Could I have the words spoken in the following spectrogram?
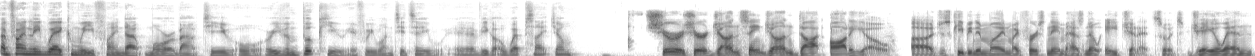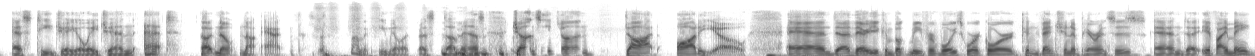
And finally, where can we find out more about you or, or even book you if we wanted to? Have you got a website, Jon? Sure, sure. Jon St. John dot audio. Uh, just keeping in mind my first name has no H in it, so it's J O N S T J O H N at. Uh, no, not at. not an email address, dumbass. Jon St. John dot audio, and uh, there you can book me for voice work or convention appearances. And uh, if I may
